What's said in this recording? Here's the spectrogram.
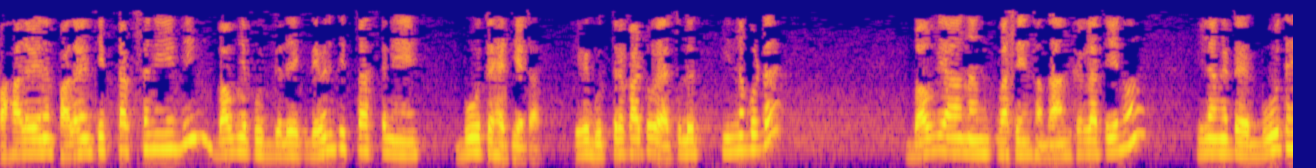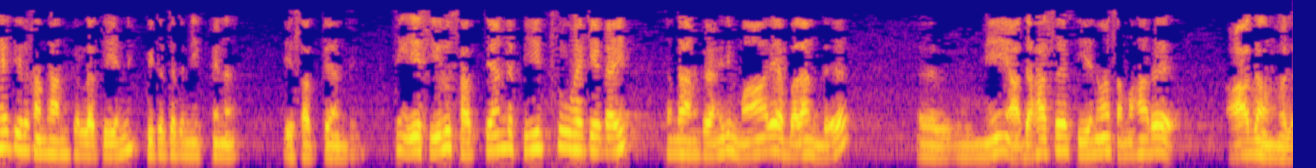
පහළ වෙන පළවෙනි චිත්තක්ෂණයේදී භව්‍ය පුද්ගලයෙක් දෙවෙනි චිත්තක්ෂණයේ භූත හැටියට. ඒක බුත්‍ර කටුව ඇතුළත ඉන්නකොට භව්‍යානං වශයෙන් සඳහන් කරලා තියෙනවා. ඊළඟට භූත හැටියට සඳහන් කරලා තියෙන්නේ පිටතට නික්මෙන ඒ සත්‍යයන්ට. ඉතින් ඒ සියලු සත්‍යයන්ට පීතෘ හැටියටයි සඳහන් කරන්නේ. ඉතින් මායя බලන්ද මේ අදහස තියෙනවා සමහර ආගම්වල.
